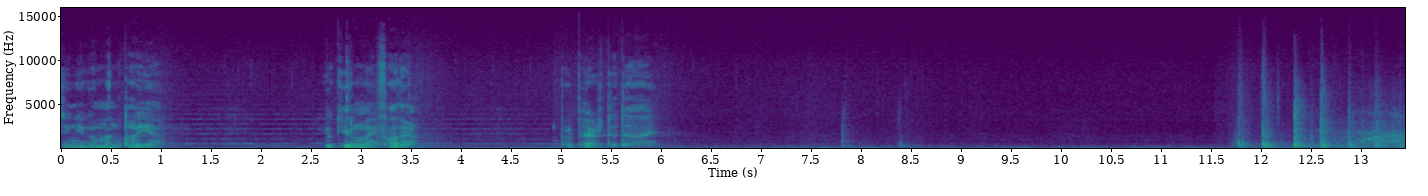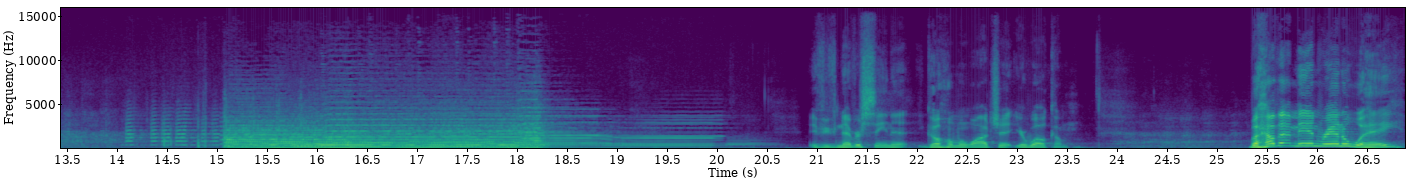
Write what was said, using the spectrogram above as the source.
Is Inigo Montoya. You killed my father. Prepare to die. If you've never seen it, go home and watch it. You're welcome. But how that man ran away,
